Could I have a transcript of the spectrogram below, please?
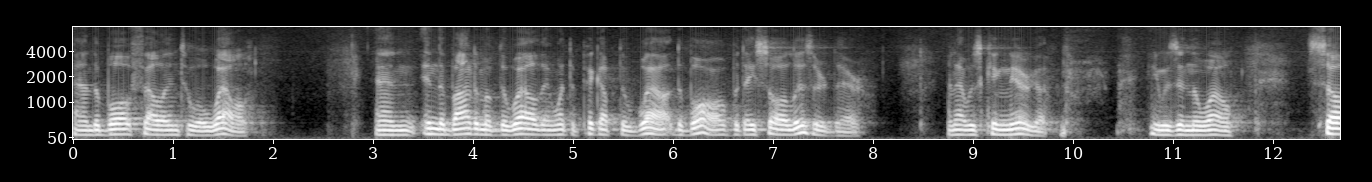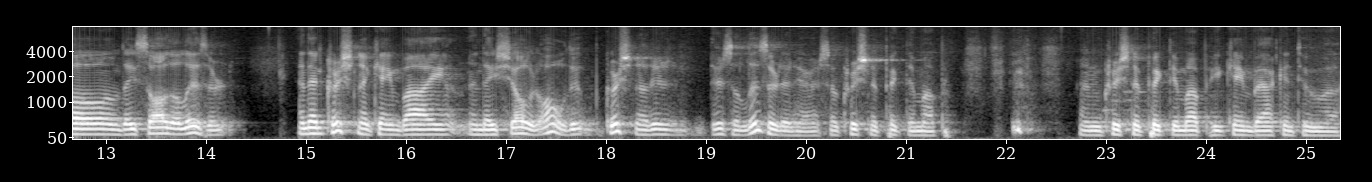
and the ball fell into a well. And in the bottom of the well, they went to pick up the well, the ball, but they saw a lizard there, and that was King Nirga. he was in the well. So they saw the lizard, and then Krishna came by, and they showed, oh, the, Krishna, there's, there's a lizard in here. So Krishna picked him up, and Krishna picked him up. He came back into uh,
